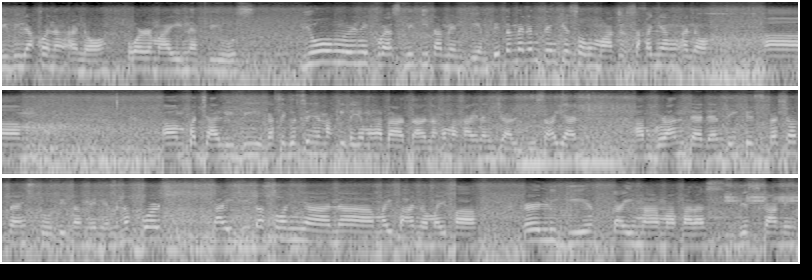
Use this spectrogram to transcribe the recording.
bibili ako ng ano for my nephews. Yung request ni Tita Menim. Tita Menim thank you so much sa kanyang ano um, um, pa Jollibee kasi gusto niya makita yung mga bata na kumakain ng Jollibee. So ayan um, granted and thank you special thanks to Tita Menim. And of course kay Tita Sonia na may paano may pa early gift kay mama para this coming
